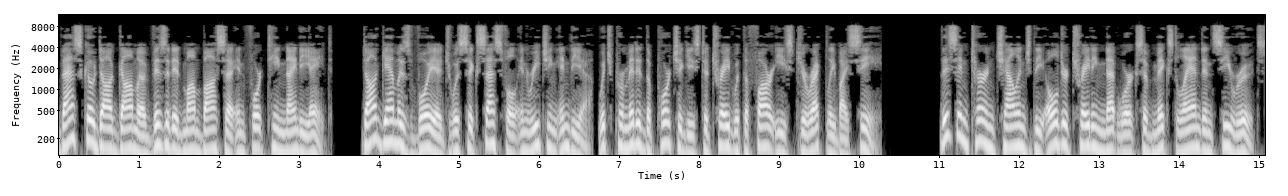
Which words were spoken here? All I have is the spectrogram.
Vasco da Gama visited Mombasa in 1498. Da Gama's voyage was successful in reaching India, which permitted the Portuguese to trade with the Far East directly by sea. This in turn challenged the older trading networks of mixed land and sea routes,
